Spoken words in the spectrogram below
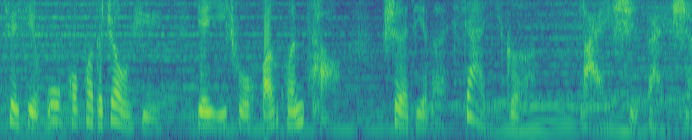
确信巫婆婆的咒语，也一处还魂草，设计了下一个来世再生？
